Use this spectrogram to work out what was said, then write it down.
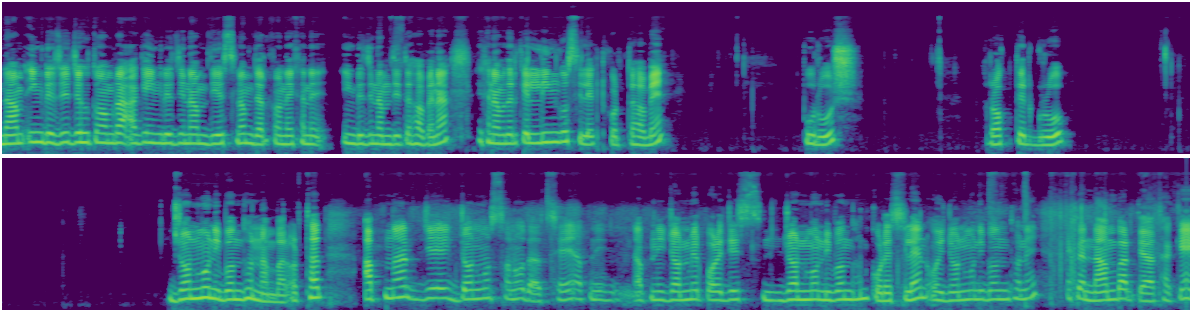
নাম ইংরেজি, যেহেতু আমরা আগে ইংরেজি নাম দিয়েছিলাম, যার কারণে এখানে ইংরেজি নাম দিতে হবে না। এখানে আমাদেরকে লিঙ্গ সিলেক্ট করতে হবে। পুরুষ, রক্তের গ্রুপ জন্ম নিবন্ধন নাম্বার। অর্থাৎ আপনার যে জন্ম সনদ আছে, আপনি আপনি জন্মের পরে যে জন্ম নিবন্ধন করেছিলেন, ওই জন্ম নিবন্ধনে একটা নাম্বার দেওয়া থাকে।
